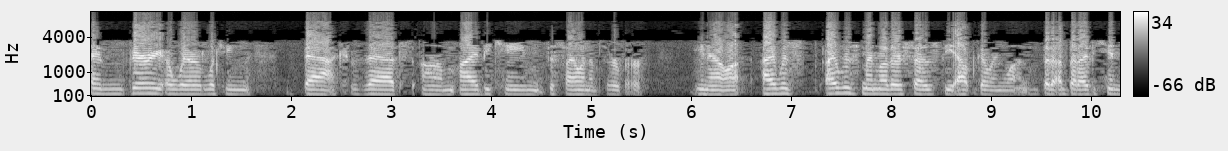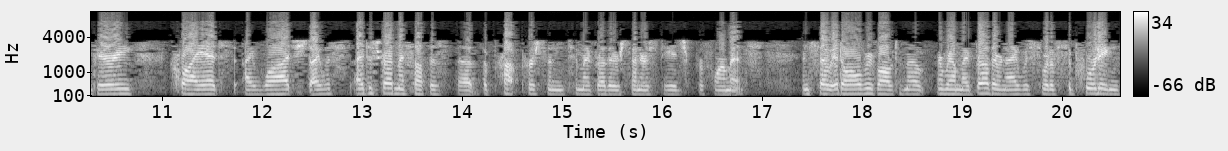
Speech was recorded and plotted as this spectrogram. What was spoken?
I'm very aware looking back that um, I became the silent observer. You know, I was, I was, my mother says, the outgoing one, but, uh, but I became very quiet. I watched. I was, I described myself as the, the prop person to my brother's center stage performance. And so it all revolved around my brother, and I was sort of supporting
